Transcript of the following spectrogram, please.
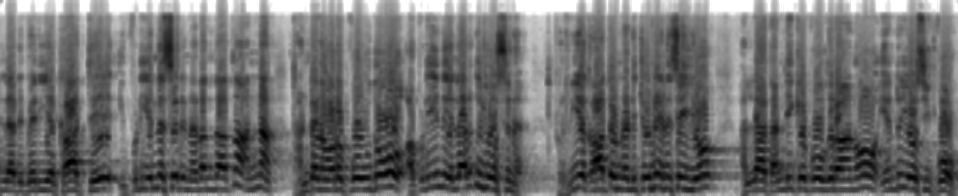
இல்லாட்டி பெரிய காற்று இப்படி என்ன சரி நடந்தால் தான் அண்ணா தண்டனை வரப்போகுதோ? அப்படின்னு எல்லாருக்கும் யோசனை. பெரிய காத்தம் நடிச்சோன்னு என்ன செய்யும்? அல்லாஹ் தண்டிக்க போகிறானோ என்று யோசிப்போம்.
